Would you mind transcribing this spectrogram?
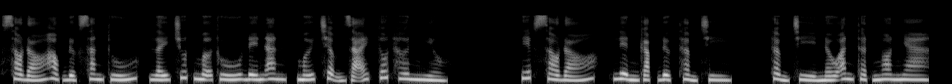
sau đó học được săn thú, lấy chút mỡ thú đến ăn, mới chậm rãi tốt hơn nhiều. Tiếp sau đó, liền gặp được thẩm trì. Thẩm trì nấu ăn thật ngon nha,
